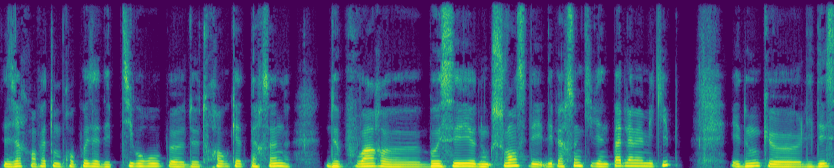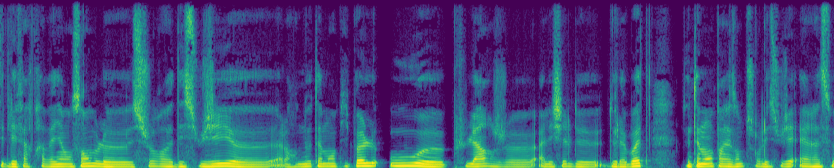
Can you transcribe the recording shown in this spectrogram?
c'est-à-dire qu'en fait, on propose à des petits groupes de trois ou quatre personnes de pouvoir bosser. Donc, souvent, c'est des, des, personnes qui viennent pas de la même équipe, et donc l'idée, c'est de les faire travailler ensemble sur des sujets, alors notamment people ou plus large à l'échelle de, de la boîte, notamment par exemple sur les sujets RSE.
